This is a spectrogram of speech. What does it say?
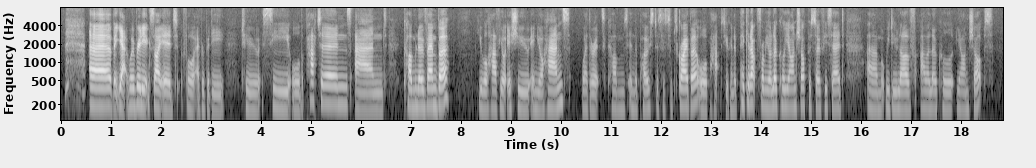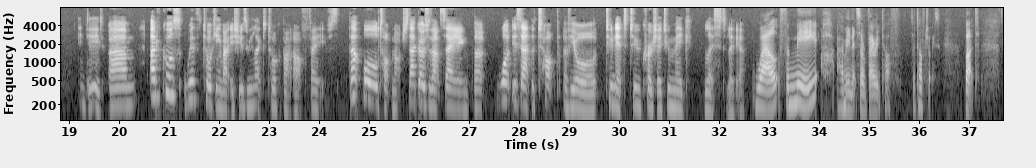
Uh, but yeah, we're really excited for everybody to see all the patterns. And come November, you will have your issue in your hands, whether it comes in the post as a subscriber or perhaps you're going to pick it up from your local yarn shop, as Sophie said. Um, we do love our local yarn shops. Indeed. Um, and of course, with talking about issues, we like to talk about our faves. They're all top notch. That goes without saying, but what is at the top of your to knit, to crochet, to make list, Lydia? Well, for me, I mean, it's a very tough, it's a tough choice. But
